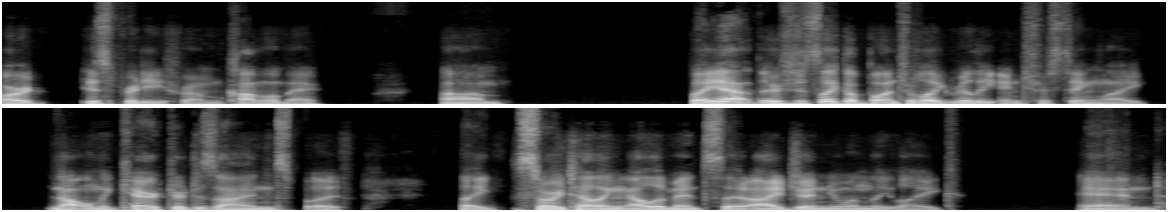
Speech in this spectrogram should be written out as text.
art is pretty from kamome. Um but yeah there's just like a bunch of like really interesting like not only character designs but like storytelling elements that i genuinely like. And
